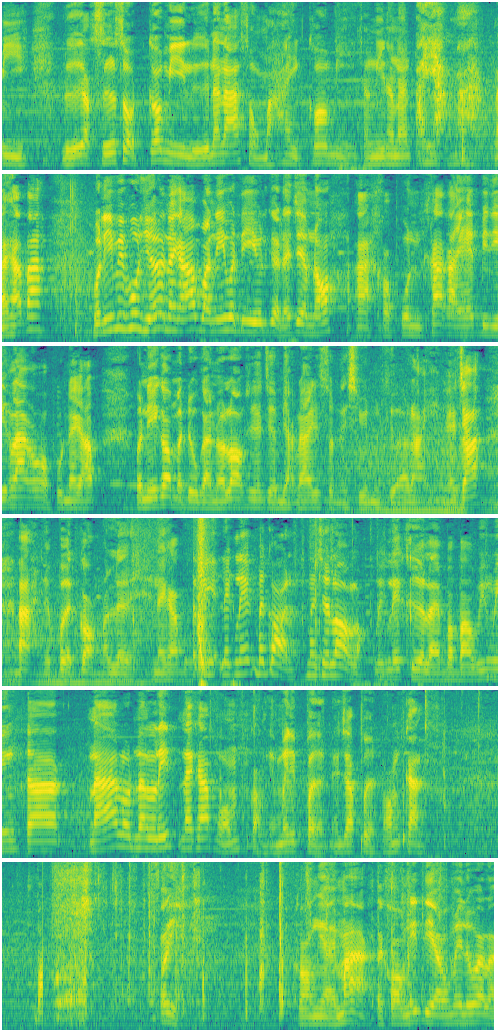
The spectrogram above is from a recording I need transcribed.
มีหรืออยากซื้อสดก็มีหรือนานาส่งมาให้ก็มีทั้งนี้ทั้งนั้นหลายอย่างมากนะครับอะวันนี้ไม่พูดเยอะนะครับ วันนี้วันดีวันเกิดนะเจมเนาะอะขอบคุณค่าไกด์เฮดบีดีข้างล่างก็ขอบคุณนะครับ วันนี้ก็มาดูกันว่าลอกที่นะเจมอยากได้ที่สุดในชีวิตคืออะไรนะจ๊ะอะเดี๋ยวเปิดกล่องกันเลยนะครับอันนี้เล็ก ๆ ไปก่อนไม่ใช่ลอกหรอกเล็ก ๆ คืออะไรเบาๆวิ่งๆจาก น้ารณลิตนะครับ ผมกล่องยังไม่ได้เปิดนะจะเปิดพร้อมกันเอ้ยกล่องใหญ่มาก แต่กล่องนิดเดียวไม่รู้อะไร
